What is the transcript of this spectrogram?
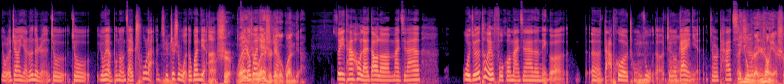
有了这样言论的人就就永远不能再出来。其实这是我的观点啊，是我的观点是这个观点。所以他后来到了马吉拉。我觉得特别符合马吉拉的那个呃打破重组的这个概念，就是它其实用人上也是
